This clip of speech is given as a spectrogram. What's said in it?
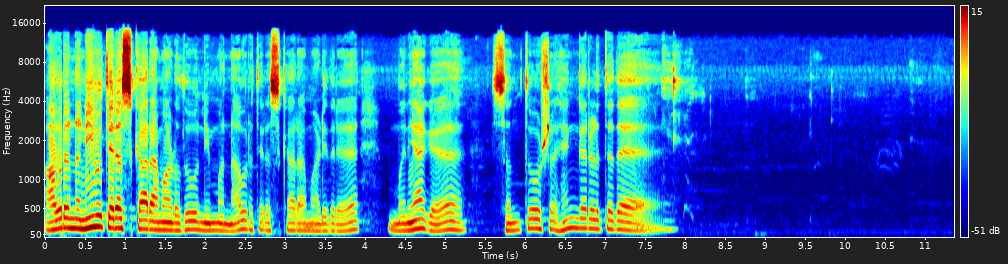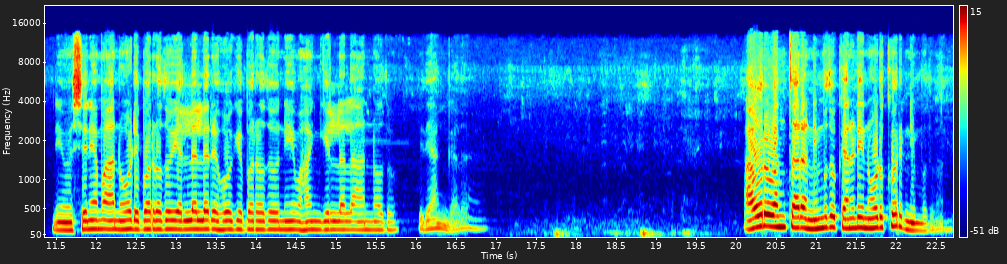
ಅವರನ್ನು ನೀವು ತಿರಸ್ಕಾರ ಮಾಡೋದು, ನಿಮ್ಮನ್ನು ಅವರು ತಿರಸ್ಕಾರ ಮಾಡಿದರೆ ಮನ್ಯಾಗ ಸಂತೋಷ ಹೆಂಗರಳ್ತದೆ. ನೀವು ಸಿನಿಮಾ ನೋಡಿ ಬರೋದು, ಎಲ್ಲೆಲ್ಲರೇ ಹೋಗಿ ಬರೋದು, ನೀವು ಹಂಗಿಲ್ಲಲ್ಲ ಅನ್ನೋದು, ಇದು ಹೆಂಗದ? ಅವರು ಒಂಥರ ನಿಮ್ಮದು ಕನ್ನಡಿ ನೋಡ್ಕೋರಿ ನಿಮ್ಮದು ಅಂತ.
